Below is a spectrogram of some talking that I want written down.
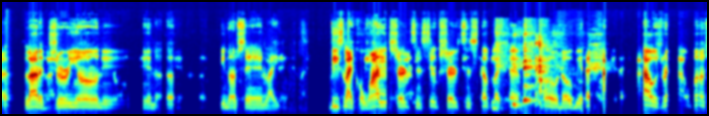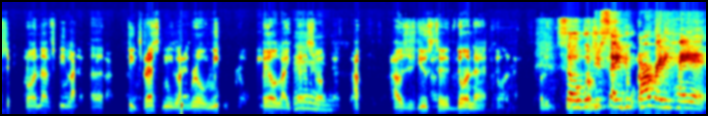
a lot of jury on and, and uh, you know what I'm saying, like these like Hawaiian shirts and silk shirts and stuff like that. oh no, man. That's how I was raised. Mom, she growing up, she like uh, she dressed me like real neat, well like that. Mm. So I, I was just used to doing that. So would you say you already had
